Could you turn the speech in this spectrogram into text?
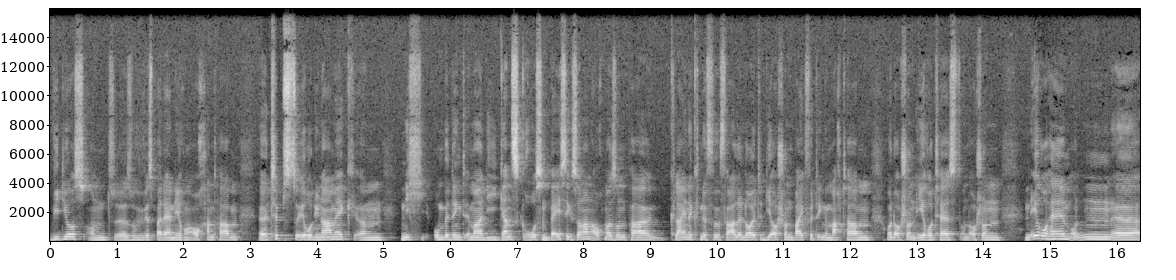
Videos und äh, so wie wir es bei der Ernährung auch handhaben, äh, Tipps zur Aerodynamik. Ähm, nicht unbedingt immer die ganz großen Basics, sondern auch mal so ein paar kleine Kniffe für alle Leute, die auch schon Bikefitting gemacht haben und auch schon Aerotest und auch schon einen Aerohelm und einen äh,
